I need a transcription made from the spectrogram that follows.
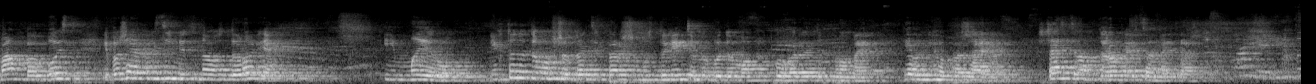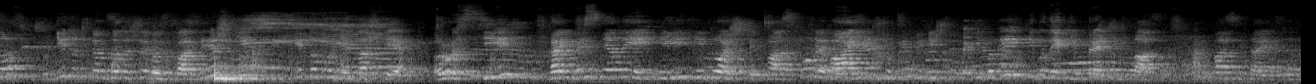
мам, бабусь, і бажаю вам всім міцного здоров'я і миру. Ніхто не думав, що в 21 столітті ми будемо говорити про мир. Я вам його бажаю. Щастя вам, здоров'я і всього два і тому, ласка, ростіть, хай весняний і літній дощик вас поливає, щоб ви підійшли такі великі-великі в третій клас. Вас вітаю з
